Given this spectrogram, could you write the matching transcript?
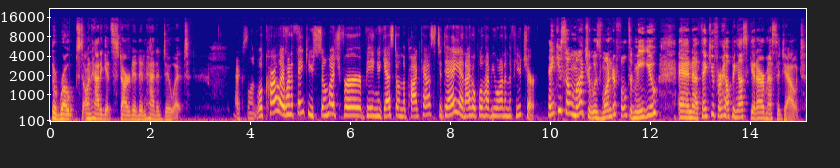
the ropes on how to get started and how to do it. Excellent. Well, Carla, I want to thank you so much for being a guest on the podcast today, and I hope we'll have you on in the future. Thank you so much. It was wonderful to meet you, and uh, thank you for helping us get our message out.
